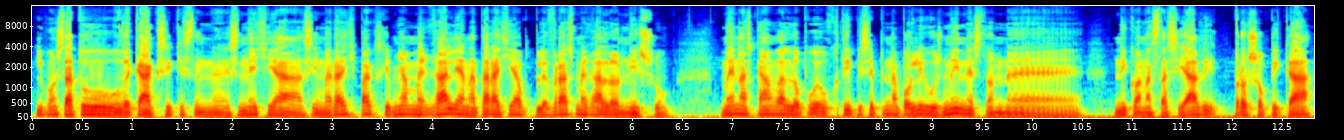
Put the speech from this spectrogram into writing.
Λοιπόν, στα του 16 και στην συνέχεια σήμερα έχει υπάρξει και μια μεγάλη αναταραχή από πλευράς Μεγαλονίσου με ένα σκάνδαλο που χτύπησε πριν από λίγους μήνες τον ε, Νίκο Αναστασιάδη προσωπικά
